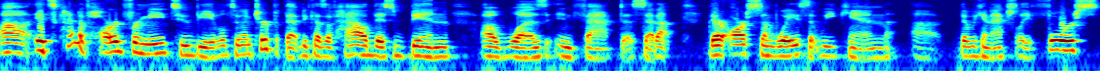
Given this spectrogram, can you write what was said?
uh, it's kind of hard for me to be able to interpret that because of how this bin uh, was in fact uh, set up. There are some ways that we can uh, that we can actually force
